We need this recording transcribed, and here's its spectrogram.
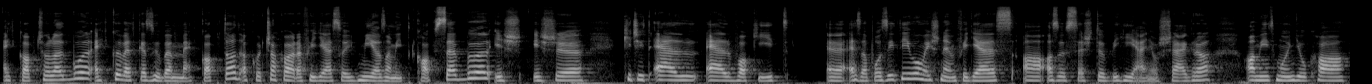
egy kapcsolatból, egy következőben megkaptad, akkor csak arra figyelsz, hogy mi az, amit kapsz ebből, és, és kicsit el, elvakít ez a pozitívum, és nem figyelsz az összes többi hiányosságra, amit mondjuk, ha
